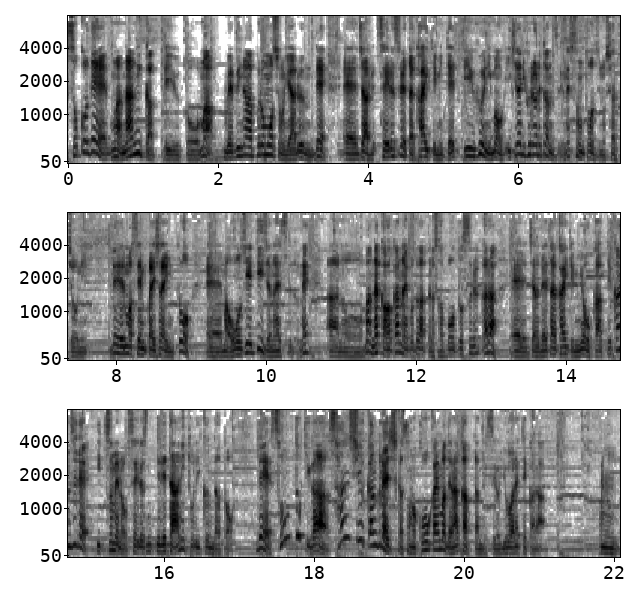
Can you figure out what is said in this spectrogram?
そこで、まあ何かっていうと、まあ、ウェビナープロモーションをやるんで、えー、じゃあ、セールスレター書いてみてっていうふうに、もういきなり振られたんですよね、その当時の社長に。で、まあ先輩社員と、えー、まあ OJT じゃないですけどね、あのー、まあなんかわかんないことがあったらサポートするから、えー、じゃあレター書いてみようかっていう感じで、5つ目のセールスレターに取り組んだと。で、その時が3週間ぐらいしかその公開までなかったんですよ、言われてから。うん。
